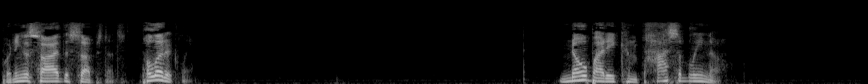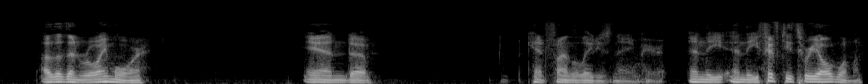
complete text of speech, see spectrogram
putting aside the substance. Politically. Nobody can possibly know, other than Roy Moore, and uh, can't find the lady's name here and the and the 53 year old woman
